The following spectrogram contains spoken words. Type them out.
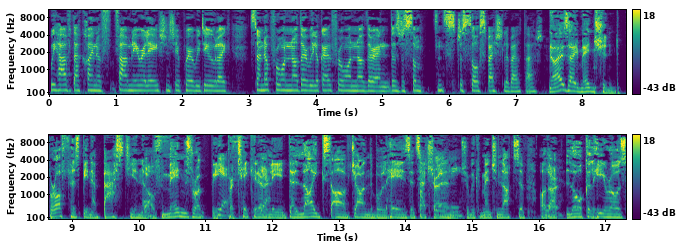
we have that kind of family relationship where we do like stand up for one another, we look out for one another, and there's just something just so special about that. Now, as I mentioned, Bruff has been a bastion Yes. of men's rugby, Yes, particularly the likes of John the Bull Hayes, etc. And we could mention lots of other Yeah. local heroes.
